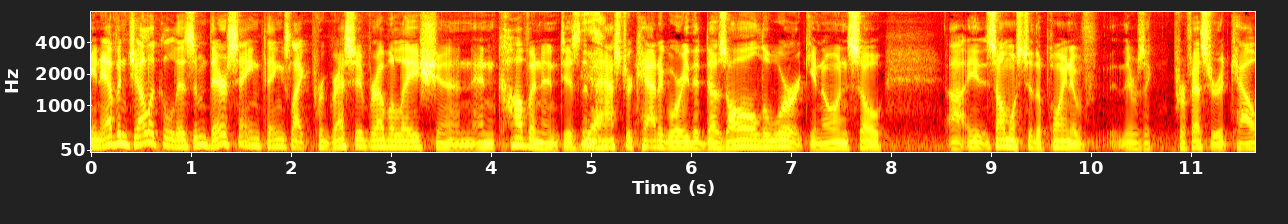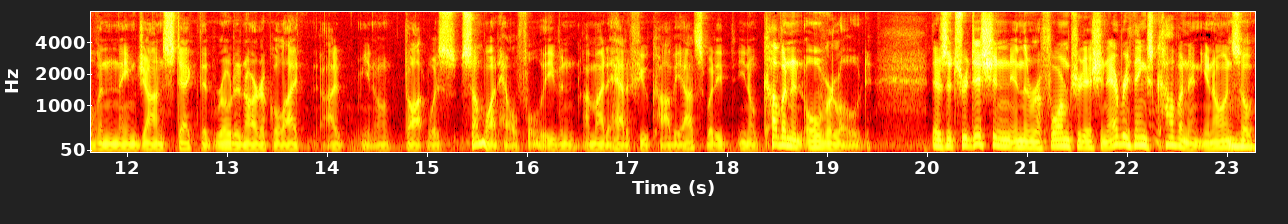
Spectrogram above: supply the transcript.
In evangelicalism, they're saying things like progressive revelation and covenant is the Yeah. master category that does all the work, you know, and so uh, it's almost to the point of there was a professor at Calvin named John Stek that wrote an article I, I you know thought was somewhat helpful. Even I might have had a few caveats, but it, you know covenant overload. There's a tradition in the Reformed tradition, everything's covenant, you know, and so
